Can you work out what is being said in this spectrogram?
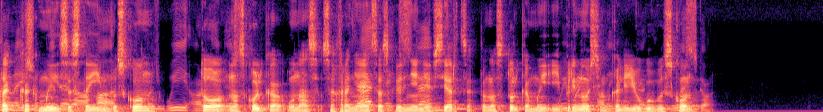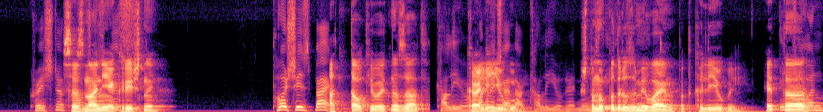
Так как мы состоим в Искон, то насколько у нас сохраняется осквернение в сердце, то настолько мы и приносим Кали-югу в Искон. Сознание Кришны отталкивает назад Кали-югу. Что мы подразумеваем под Кали-югой? Это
